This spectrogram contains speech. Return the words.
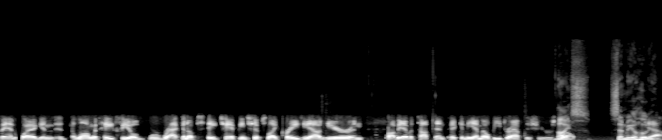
bandwagon along with Hayfield. We're racking up state championships like crazy out here and probably have a top 10 pick in the MLB draft this year as Nice. Send me a hoodie. Yeah.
